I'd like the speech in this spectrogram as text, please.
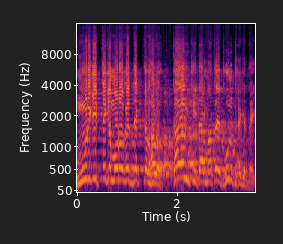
মুরগির থেকে মোরগের দেখতে ভালো। কারণ কি? তার মাথায় ফুল থাকে তাই।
